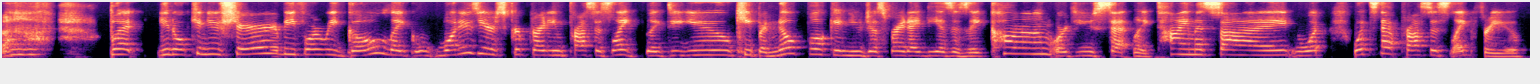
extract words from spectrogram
But, you know, can you share before we go, like, what is your script writing process like? Like, do you keep a notebook and you just write ideas as they come, or do you set like time aside? What What's that process like for you?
